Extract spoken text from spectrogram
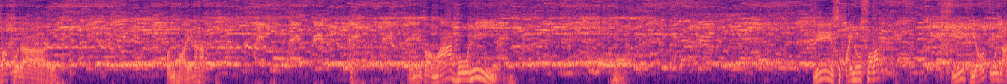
คอกโคไดคนถอยนะครับอันนี้ก็ม้าโพนี่นี่สไปโนซอรัสสีเขียวตัวใหญ่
